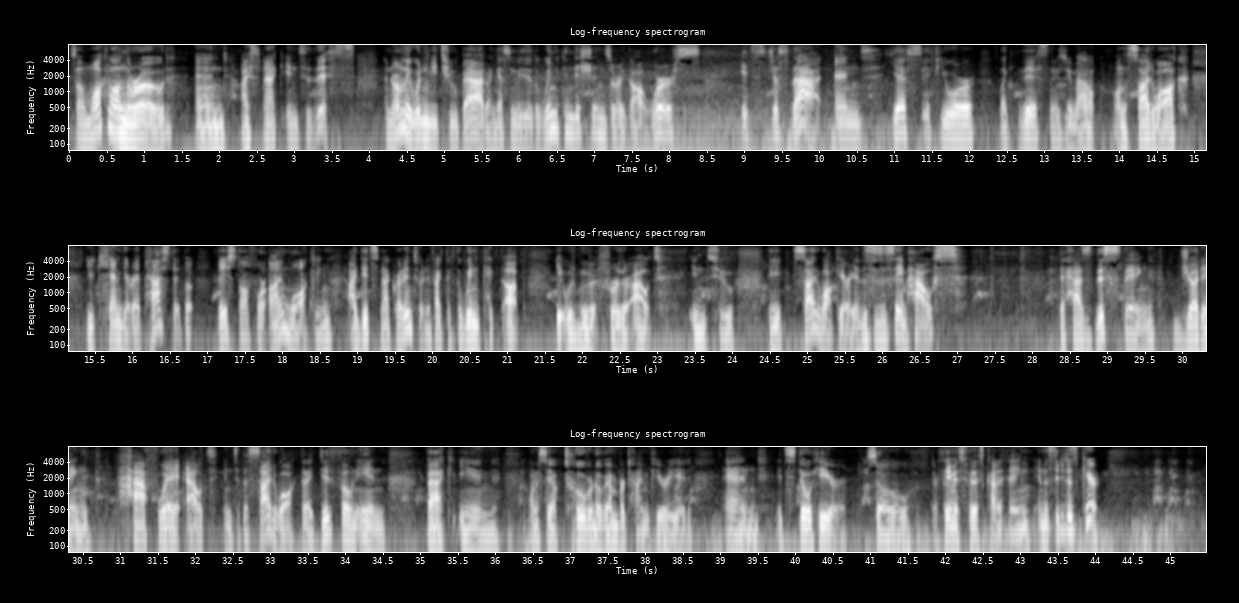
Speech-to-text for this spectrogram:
So I'm walking along the road and I smack into this. And normally it wouldn't be too bad. I'm guessing either the wind conditions or it got worse. It's just that. And yes, if you're like this, let me zoom out, on the sidewalk, you can get right past it. But based off where I'm walking, I did smack right into it. In fact, if the wind picked up, it would move it further out into the sidewalk area. This is the same house that has this thing jutting halfway out into the sidewalk that I did phone in back in, I want to say October, November time period, and it's still here. So they're famous for this kind of thing, and the city doesn't care.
